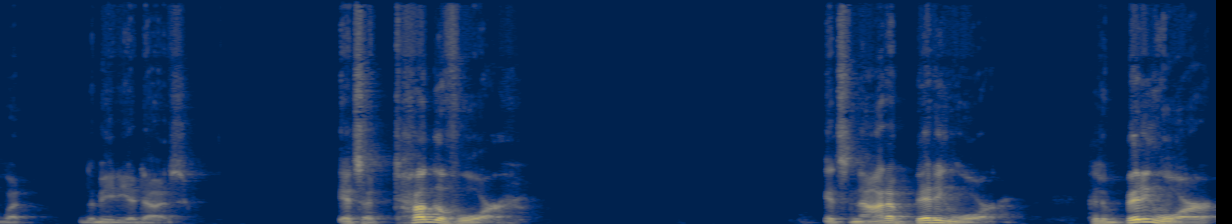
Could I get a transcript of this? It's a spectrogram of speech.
what the media does. It's a tug of war. It's not a bidding war because a bidding war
